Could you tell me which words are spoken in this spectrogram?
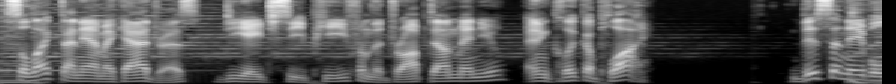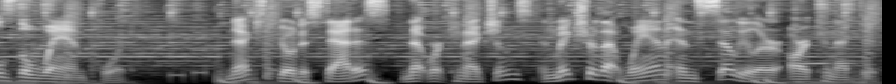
Select Dynamic Address DHCP from the drop-down menu and click Apply. This enables the WAN port. Next, go to Status, Network Connections, and make sure that WAN and Cellular are connected.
